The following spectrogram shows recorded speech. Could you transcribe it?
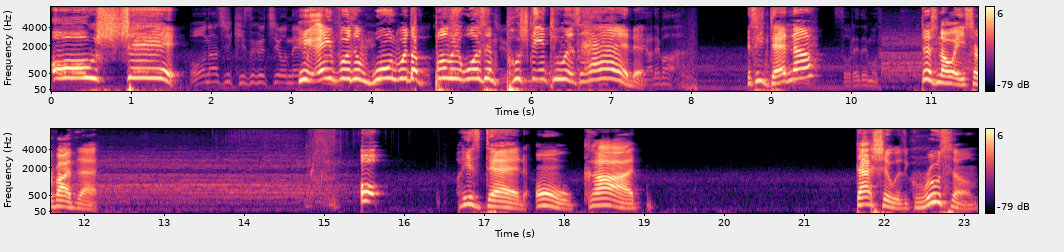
Oh, shit! He aimed for the wound where the bullet was and pushed it into his head. Is he dead now? There's no way he survived that. Oh! He's dead. Oh, God. That shit was gruesome.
